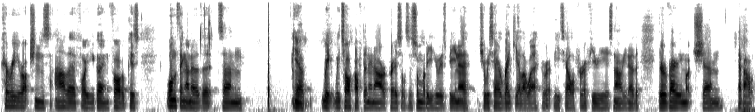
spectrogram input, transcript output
career options are there for you going forward? Because one thing I know that, um, yeah, we, we talk often in our appraisals as somebody who has been a, shall we say, a regular worker at BTL for a few years now. You know, they're very much um, about,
